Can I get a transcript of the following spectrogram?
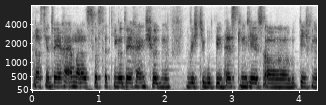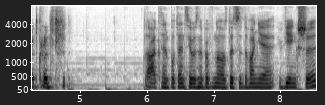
Raz nie dojechałem, a raz z ostatniego dojechałem siódmy w wyścigu sprinterskim, gdzie jest o 5 minut krótszy. Tak, ten potencjał jest na pewno zdecydowanie większy.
